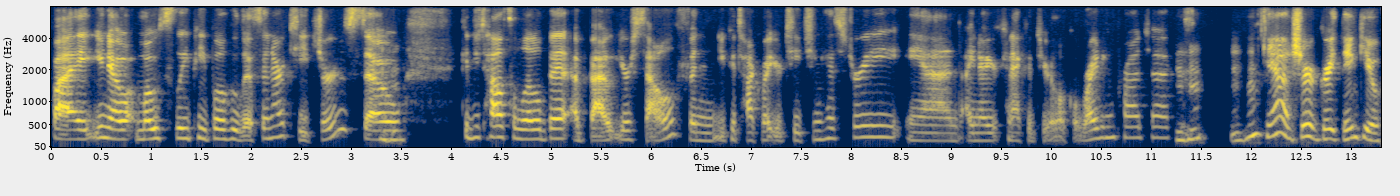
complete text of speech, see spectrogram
by, you know, mostly people who listen are teachers. So, mm-hmm. could you tell us a little bit about yourself? And you could talk about your teaching history. And I know you're connected to your local writing project. Mm-hmm. Mm-hmm. Yeah, sure. Great. Thank you.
